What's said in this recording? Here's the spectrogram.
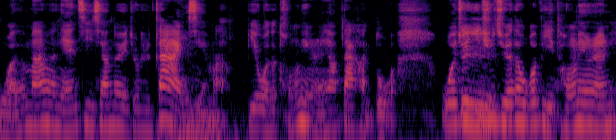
我的妈妈年纪相对就是大一些嘛，比我的同龄人要大很多，我就一直觉得我比同龄人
